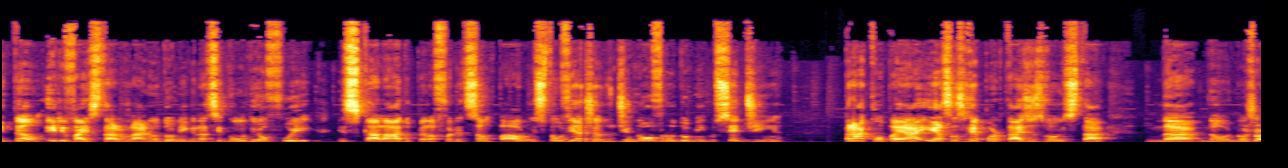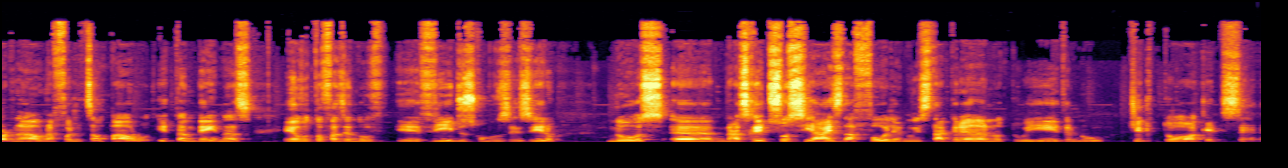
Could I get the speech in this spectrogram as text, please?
Então, ele vai estar lá no domingo e na segunda, e eu fui escalado pela Folha de São Paulo. Estou viajando de novo no domingo cedinho para acompanhar, e essas reportagens vão estar na, no, no jornal, na Folha de São Paulo, e também nas. Eu estou fazendo eh, vídeos, como vocês viram, nos, eh, nas redes sociais da Folha, no Instagram, no Twitter, no TikTok, etc.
